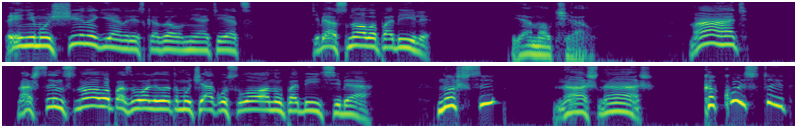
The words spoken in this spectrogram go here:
«Ты не мужчина, Генри», — сказал мне отец. «Тебя снова побили». Я молчал. «Мать! Наш сын снова позволил этому Чаку-слону побить себя. Наш сын? Наш, наш. Какой стыд!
